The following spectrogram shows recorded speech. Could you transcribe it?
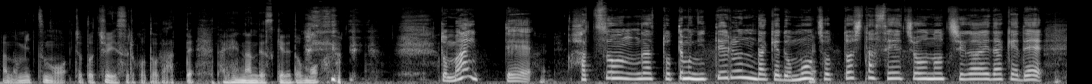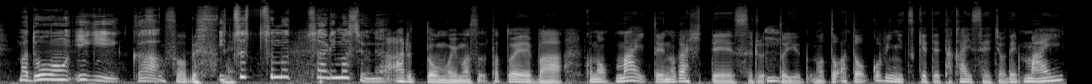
あの3つもちょっと注意することがあって大変なんですけれども と「マイ」って発音がとっても似てるんだけども、ちょっとした成長の違いだけで、まあ、同音異義がそうですね。5つ6つありますよね。あると思います例えばこの「マイ」というのが否定するというのと、あと語尾につけて高い成長で「マイ」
